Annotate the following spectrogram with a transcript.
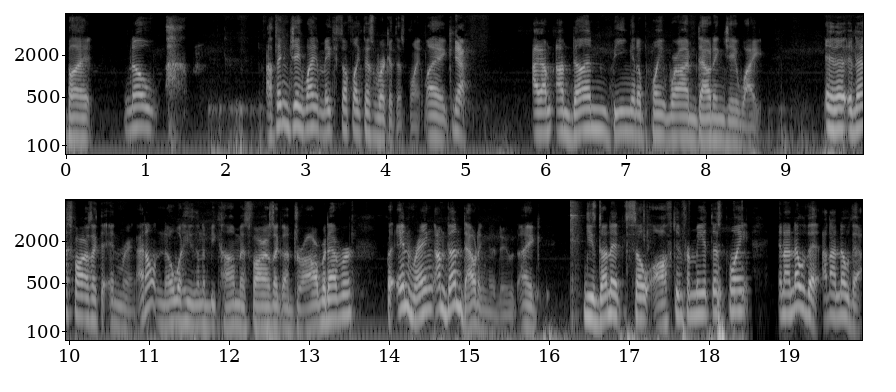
But, no, I think Jay White makes stuff like this work at this point. Like, yeah. I, am I'm, I'm done being in a point where I'm doubting Jay White. And, uh, and as far as like the in ring, I don't know what he's to become as far as like a draw or whatever. But in ring, I'm done doubting the dude. Like, he's done it so often for me at this point, and I know that, and I know that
